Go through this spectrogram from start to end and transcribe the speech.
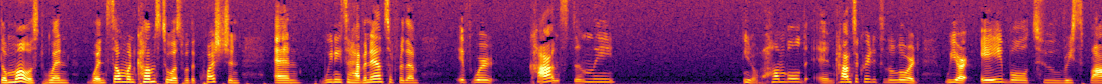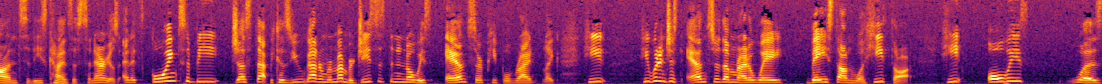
the most when when someone comes to us with a question and we need to have an answer for them if we're constantly you know humbled and consecrated to the lord we are able to respond to these kinds of scenarios. And it's going to be just that because you got to remember jesus didn't always answer people right like he he wouldn't just answer them right away based on what he thought. He always was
